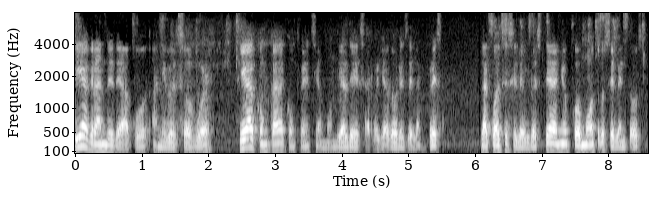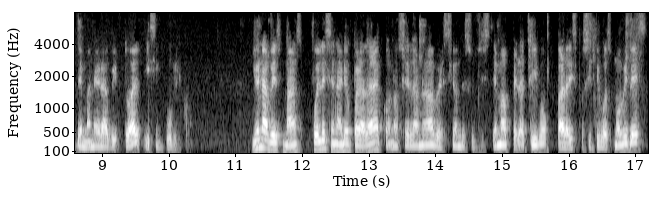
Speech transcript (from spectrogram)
día grande de Apple a nivel software llega con cada conferencia mundial de desarrolladores de la empresa, la cual se celebró este año como otros eventos de manera virtual y sin público. Y una vez más fue el escenario para dar a conocer la nueva versión de su sistema operativo para dispositivos móviles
